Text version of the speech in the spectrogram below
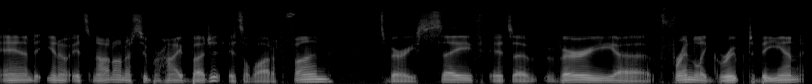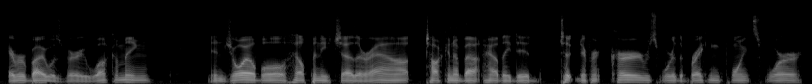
And, you know, it's not on a super high budget, it's a lot of fun. It's very safe. It's a very uh, friendly group to be in. Everybody was very welcoming, enjoyable, helping each other out, talking about how they did took different curves, where the braking points were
